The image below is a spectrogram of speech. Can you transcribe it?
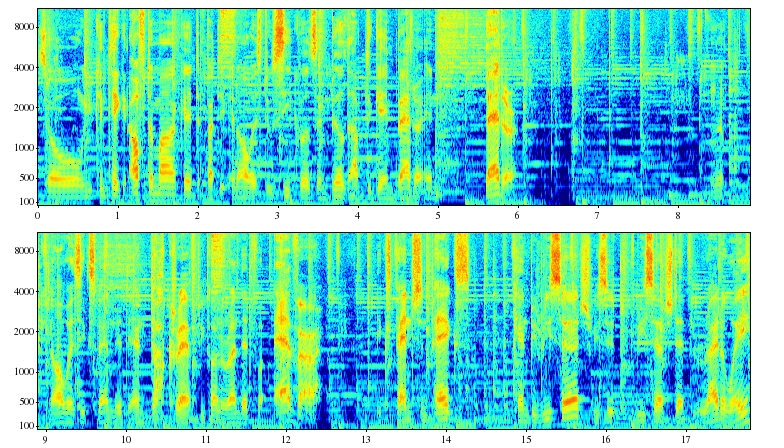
So you can take it off the market, but you can always do sequels and build up the game better and better. You can always expand it and Dockcraft, we're gonna run that forever. Expansion packs can be researched, we should research that right away.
